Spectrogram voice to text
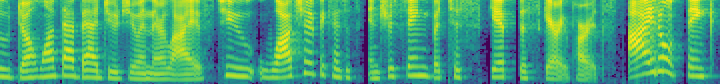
who don't want that bad juju in their lives to watch it because it's interesting, but to skip the scary parts. I don't think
